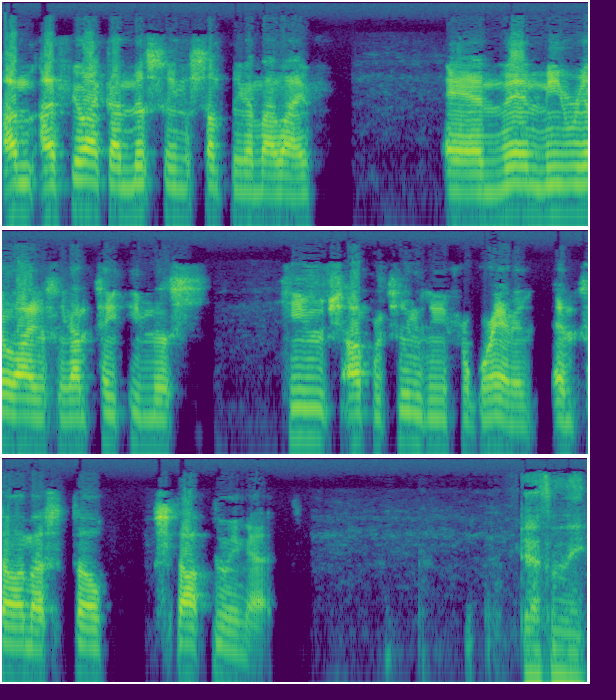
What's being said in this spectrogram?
I'm, I feel like I'm missing something in my life, and then me realizing I'm taking this huge opportunity for granted and telling myself, stop doing that. Definitely.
